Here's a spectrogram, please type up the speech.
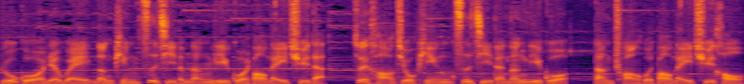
如果认为能凭自己的能力过暴雷区的，最好就凭自己的能力过。当闯过暴雷区后，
